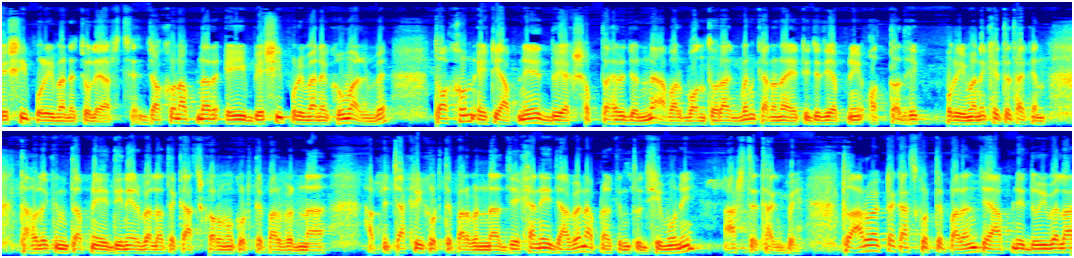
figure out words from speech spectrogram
বেশি পরিমাণে চলে আসছে। যখন আপনার এই বেশি পরিমাণে ঘুম আসবে, তখন এটি আপনি দুই এক সপ্তাহের জন্য আবার বন্ধ রাখবেন। কেননা এটি যদি আপনি অত্যাধিক পরিমাণে খেতে থাকেন, তাহলে কিন্তু আপনি এই দিনের বেলাতে কাজকর্ম করতে পারবেন না, আপনি চাকরি করতে পারবেন না, যেখানেই যাবেন আপনার কিন্তু ঝিমুনি আসতে থাকবে। তো আরও একটা কাজ করতে পারেন যে আপনি দুই বেলা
